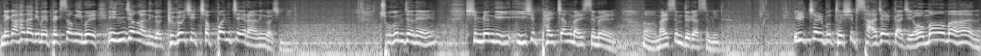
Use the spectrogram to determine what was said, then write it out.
내가 하나님의 백성임을 인정하는 것, 그것이 첫 번째라는 것입니다. 조금 전에 신명기 28장 말씀을 어, 말씀드렸습니다. 1절부터 14절까지 어마어마한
